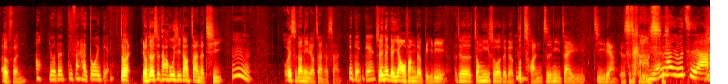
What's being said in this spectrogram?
二分哦，有的地方还多一点。对，有的是他呼吸道占了七，嗯，胃食道逆流占了三，一点点。所以那个药方的比例，就是中医说这个不传之秘在于剂量，就是这个意思。原来如此啊！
